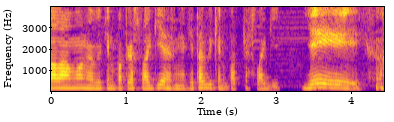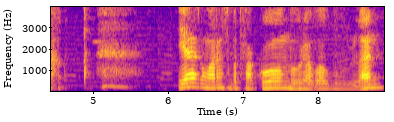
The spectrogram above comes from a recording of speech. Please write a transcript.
Setelah lama nggak bikin podcast lagi, akhirnya kita bikin podcast lagi. Yeay! ya kemarin sempat vakum beberapa bulan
